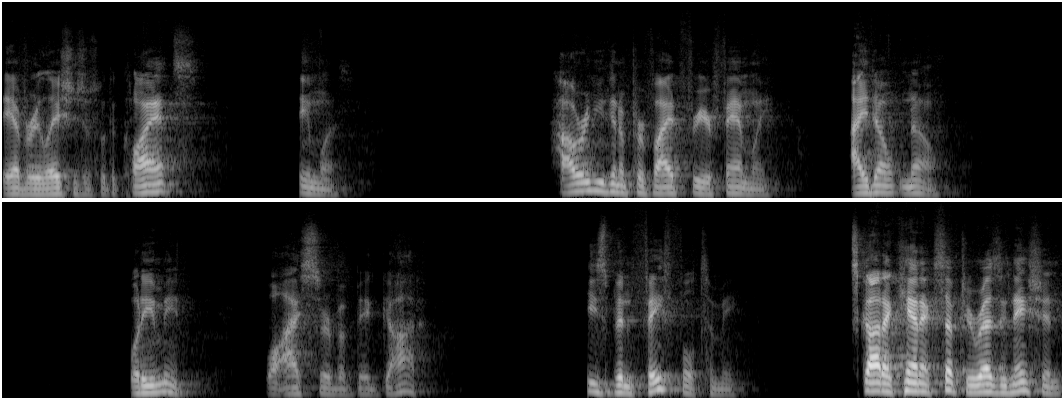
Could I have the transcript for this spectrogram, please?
They have relationships with the clients. Seamless. How are you going to provide for your family? I don't know. What do you mean? Well, I serve a big God. He's been faithful to me. Scott, I can't accept your resignation.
